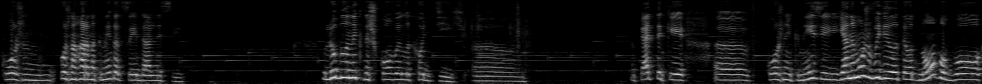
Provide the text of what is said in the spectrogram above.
кожен, кожна гарна книга це ідеальний світ. Улюблений книжковий лиходій. Е, опять-таки, е, в кожній книзі я не можу виділити одного, бо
